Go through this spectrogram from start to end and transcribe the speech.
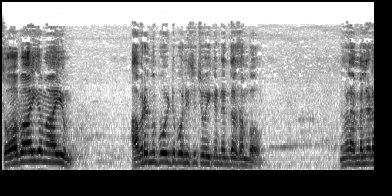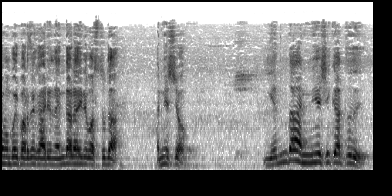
സ്വാഭാവികമായും അവരൊന്ന് പോയിട്ട് പോലീസ് ചോദിക്കേണ്ട? എന്താ സംഭവം? നിങ്ങൾ എം എൽ എയുടെ മുമ്പിൽ പറഞ്ഞ കാര്യം എന്താണ് അതിന്റെ വസ്തുത? അന്വേഷിച്ചോ? എന്താ അന്വേഷിക്കാത്തത്?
